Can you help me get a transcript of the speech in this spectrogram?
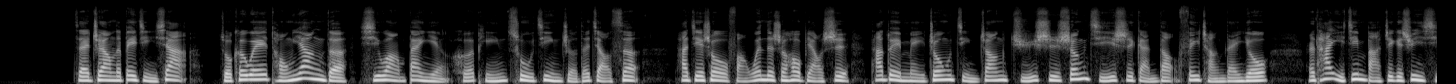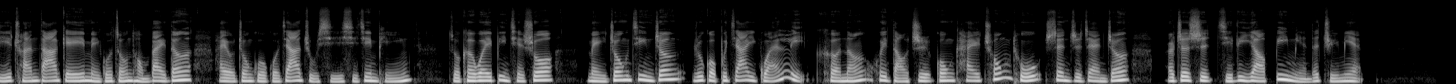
在这样的背景下，佐科威同样的希望扮演和平促进者的角色。他接受访问的时候表示，他对美中紧张局势升级是感到非常担忧，而他已经把这个讯息传达给美国总统拜登，还有中国国家主席习近平。佐科威并且说，美中竞争如果不加以管理，可能会导致公开冲突甚至战争，而这是极力要避免的局面。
